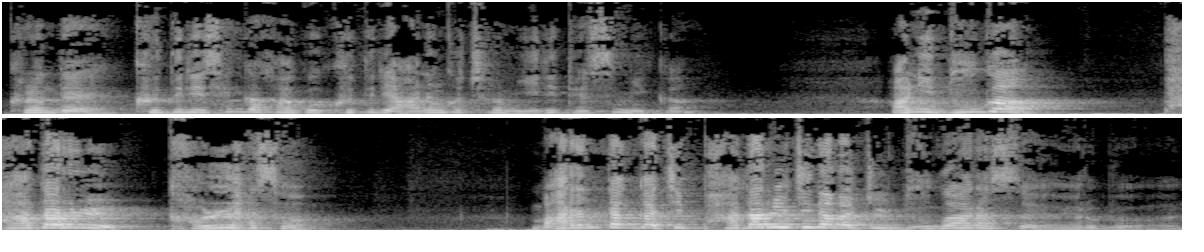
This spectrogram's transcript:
그런데 그들이 생각하고 그들이 아는 것처럼 일이 됐습니까? 아니 누가 바다를 걸라서 마른 땅같이 바다를 지나갈 줄 누가 알았어요, 여러분?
